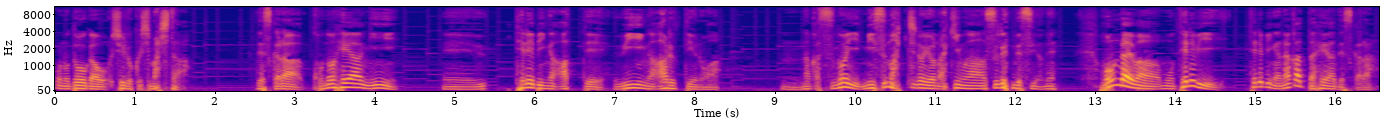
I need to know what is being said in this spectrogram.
この動画を収録しました。ですから、この部屋に、えー、テレビがあって Wii があるっていうのは、うん、なんかすごいミスマッチのような気がするんですよね。本来はもうテレビ、テレビがなかった部屋ですから、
